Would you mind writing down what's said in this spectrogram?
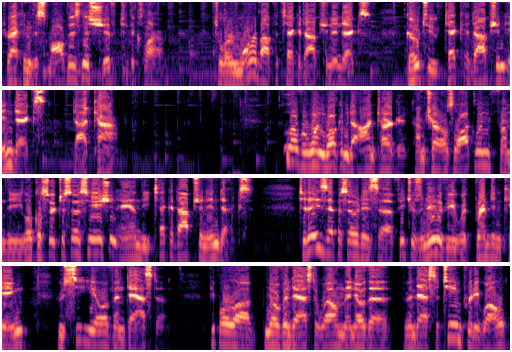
tracking the small business shift to the cloud. To learn more about the Tech Adoption Index, go to techadoptionindex.com. Hello everyone, welcome to On Target. I'm Charles Laughlin from the Local Search Association and the Tech Adoption Index. Today's episode is uh, features an interview with Brendan King, who's CEO of Vendasta. People uh, know Vendasta well, and they know the Vendasta team pretty well.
